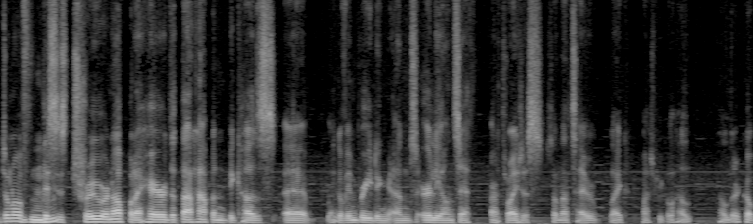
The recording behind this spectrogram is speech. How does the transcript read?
I don't know if this Mhm. is true or not, but I heard that that happened because uh, like of inbreeding and early onset arthritis. So that's how like posh people held held their cup.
